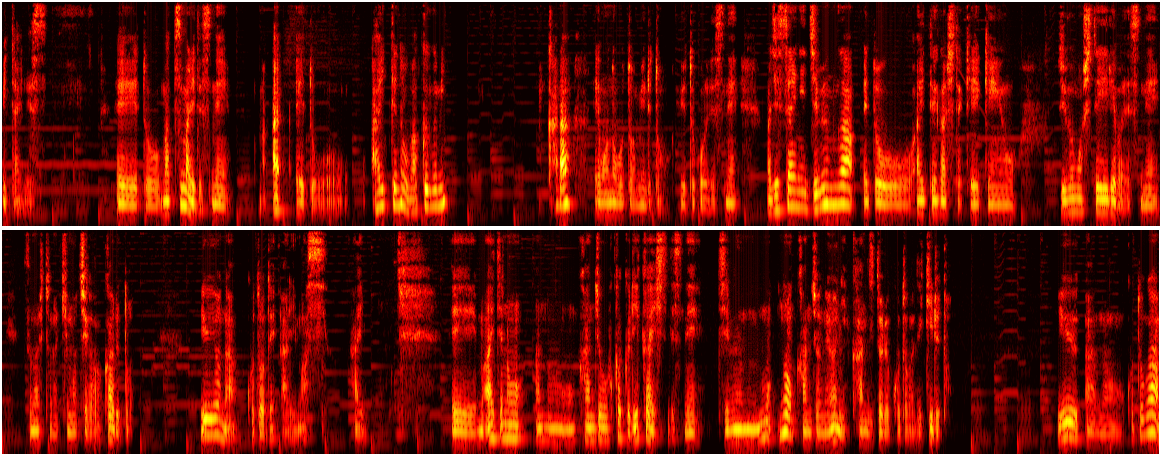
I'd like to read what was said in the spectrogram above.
みたいです。えっ、ー、と、まあ、つまりですね、あえっ、ー、と、相手の枠組みから物事を見るというところですね。まあ、実際に自分が、えっ、ー、と、相手がした経験を自分もしていればですね、その人の気持ちがわかるというようなことであります。はい。えー、相手の、あの感情を深く理解してですね、自分の感情のように感じ取ることができるという、あのことが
